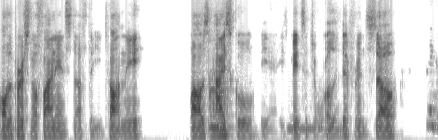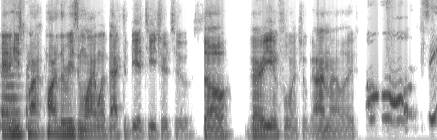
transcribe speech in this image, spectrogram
all the personal finance stuff that you taught me while I was in oh. high school. Yeah, he's made such a world of difference. So, oh and he's part part of the reason why I went back to be a teacher too. So, very influential guy in my life. Oh, see,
